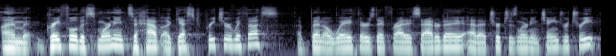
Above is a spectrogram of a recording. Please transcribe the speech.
I'm grateful this morning to have a guest preacher with us. I've been away Thursday, Friday, Saturday at a church's Learning Change retreat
